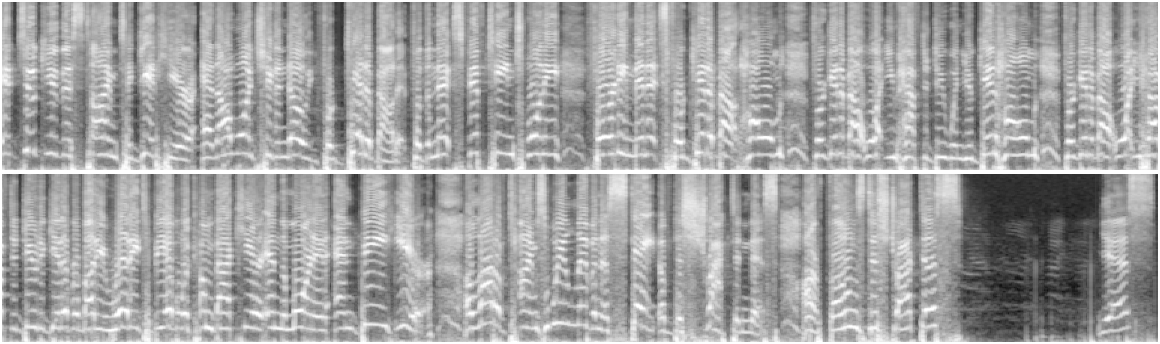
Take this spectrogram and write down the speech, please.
it took you this time to get here, and I want you to know forget about it. For the next 15, 20, 30 minutes, forget about home. Forget about what you have to do when you get home. Forget about what you have to do to get everybody ready to be able to come back here in the morning and be here. A lot of times we live in a state of distractedness. Our phones distract us. Yes?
